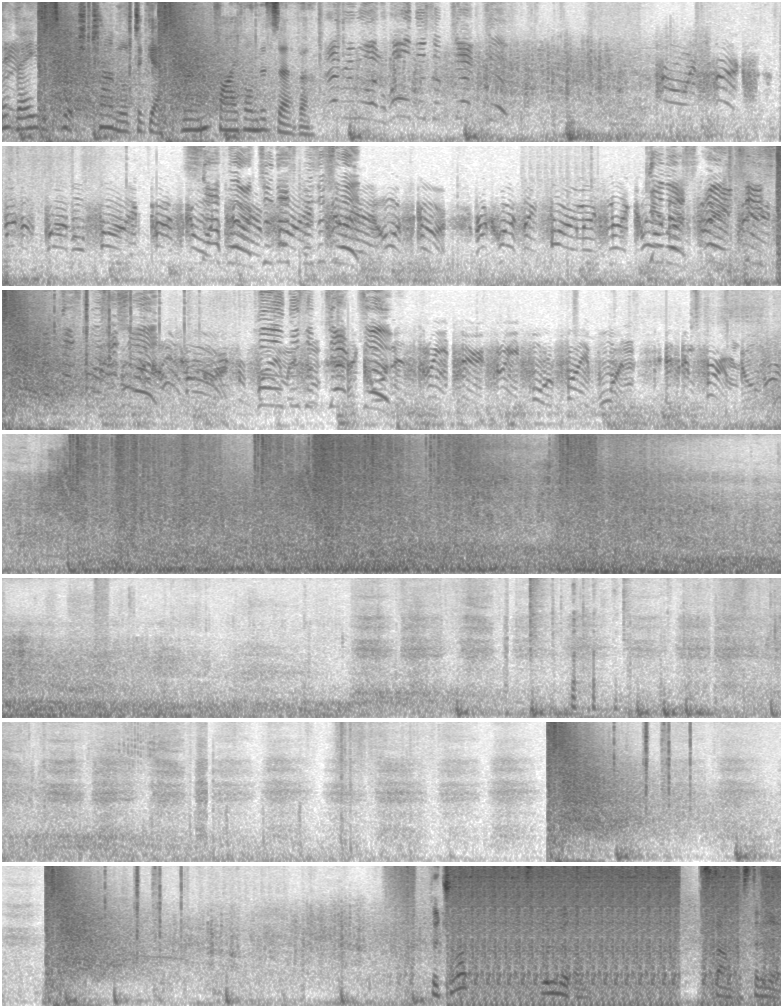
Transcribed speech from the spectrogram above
As Vader switched channel to guest room 5 on the server. Everyone hold this objective! 6, this is Bravo 5, Pascal! Stop her! To this position! Тут чувак с пулеметом с танка стреляет.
